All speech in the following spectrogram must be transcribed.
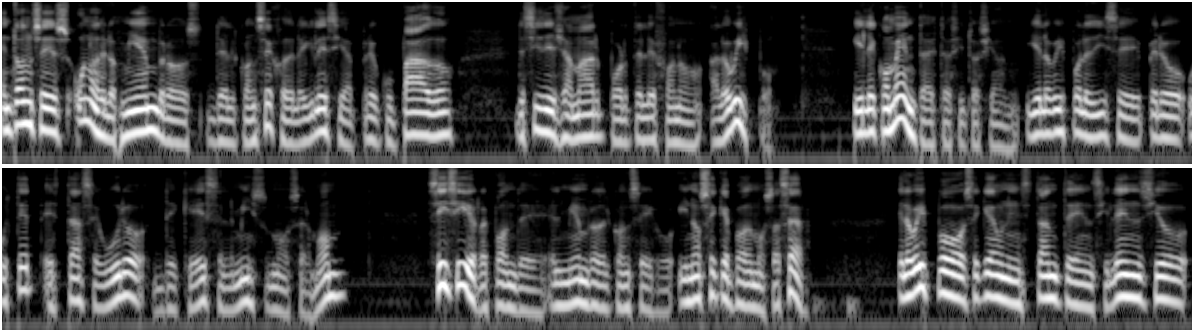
Entonces uno de los miembros del Consejo de la Iglesia, preocupado, decide llamar por teléfono al obispo y le comenta esta situación. Y el obispo le dice, pero ¿usted está seguro de que es el mismo sermón? Sí, sí, responde el miembro del consejo, y no sé qué podemos hacer. El obispo se queda un instante en silencio,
